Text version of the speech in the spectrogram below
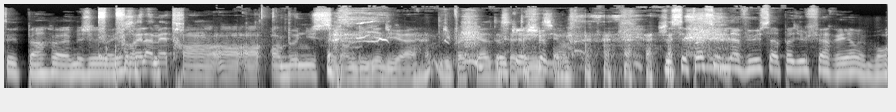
quelque part. mais faudrait la mettre en, en, en, bonus dans le billet du, du podcast de cette émission. je sais pas s'il l'a vu, ça a pas dû le faire rire, mais bon.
